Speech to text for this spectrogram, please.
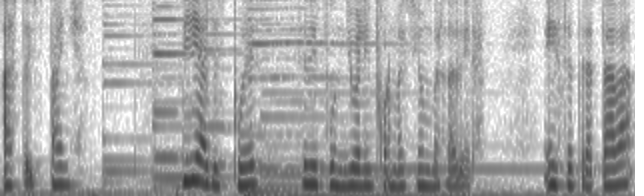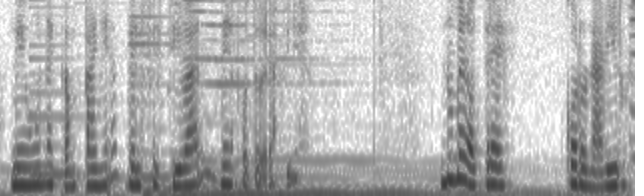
hasta España. Días después se difundió la información verdadera y se trataba de una campaña del Festival de Fotografía. Número 3. Coronavirus.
